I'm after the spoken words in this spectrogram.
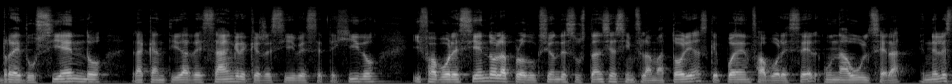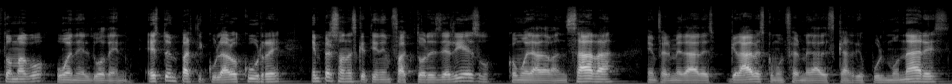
reduciendo la cantidad de sangre que recibe ese tejido y favoreciendo la producción de sustancias inflamatorias que pueden favorecer una úlcera en el estómago o en el duodeno. Esto en particular ocurre en personas que tienen factores de riesgo, como edad avanzada, enfermedades graves como enfermedades cardiopulmonares,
